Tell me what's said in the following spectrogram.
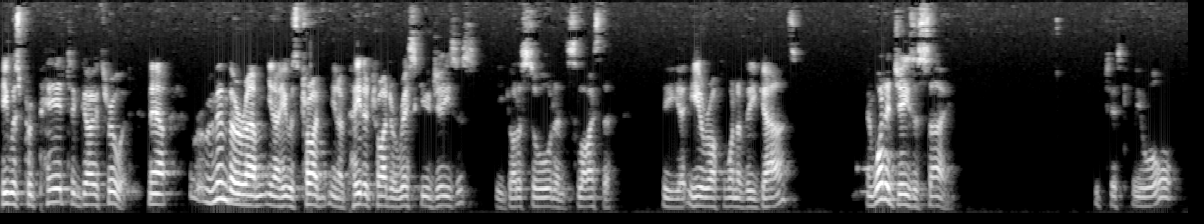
he was prepared to go through it. Now, remember, um, you know, he was tried, you know, Peter tried to rescue Jesus. He got a sword and sliced the, the uh, ear off one of the guards. And what did Jesus say? Good test for you all.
